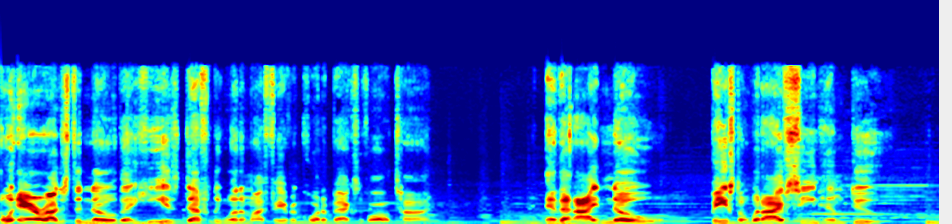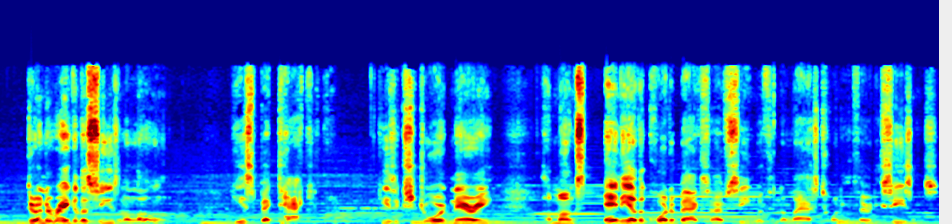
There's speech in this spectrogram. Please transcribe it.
I want Aaron Rodgers to know that he is definitely one of my favorite quarterbacks of all time. And that I know, based on what I've seen him do during the regular season alone, he is spectacular. He's extraordinary amongst any other quarterbacks I've seen within the last 20, 30 seasons.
